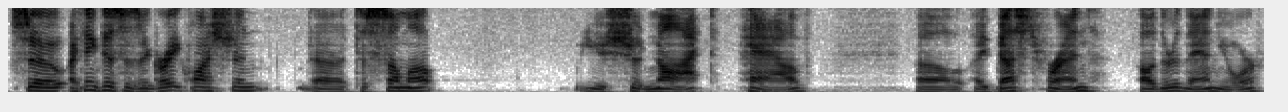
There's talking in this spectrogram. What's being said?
So I think this is a great question. Uh, to sum up, you should not have uh, a best friend other than your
